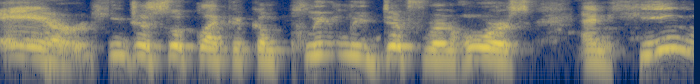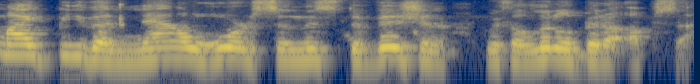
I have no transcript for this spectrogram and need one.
aired. He just looked like a completely different horse, and he might be the now horse in this division with a little bit of upside.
